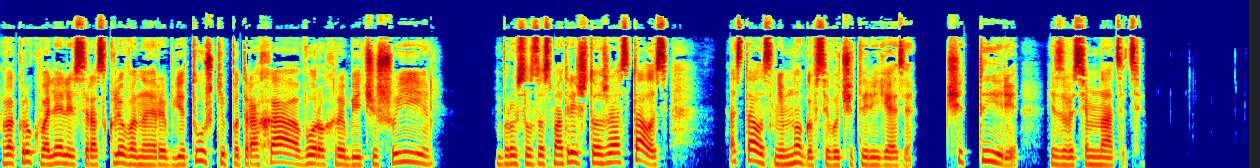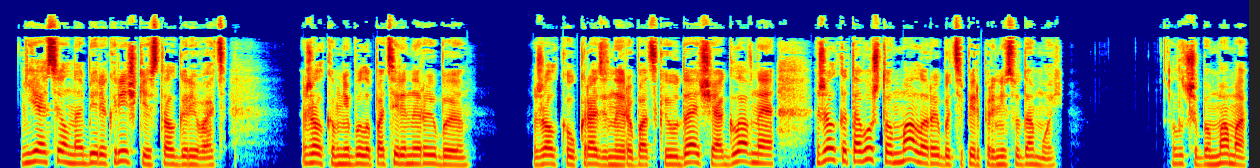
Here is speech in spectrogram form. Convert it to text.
Вокруг валялись расклеванные рыбьи тушки, потроха, ворох рыбьей чешуи. Бросился смотреть, что же осталось — Осталось немного, всего четыре язи. Четыре из восемнадцати. Я сел на берег речки и стал горевать. Жалко мне было потерянной рыбы, жалко украденной рыбацкой удачи, а главное, жалко того, что мало рыбы теперь принесу домой. Лучше бы мама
